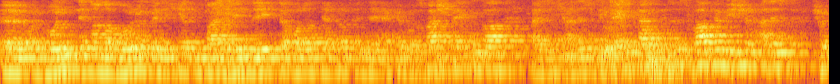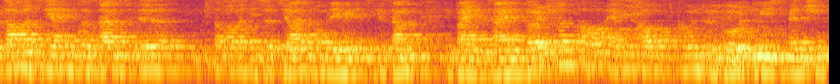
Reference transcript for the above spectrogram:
äh, und wohnten in einer Wohnung, wenn ich hier den Ball hinlegte, rollert der dort in der Ecke, wo das Waschbecken war, weil sich alles gesenkt hat. Es war für mich schon alles, schon damals sehr interessant, äh, sagen wir mal, die sozialen Probleme insgesamt in beiden Teilen Deutschland, aber eben auch auf Grund und Boden, wie es Menschen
